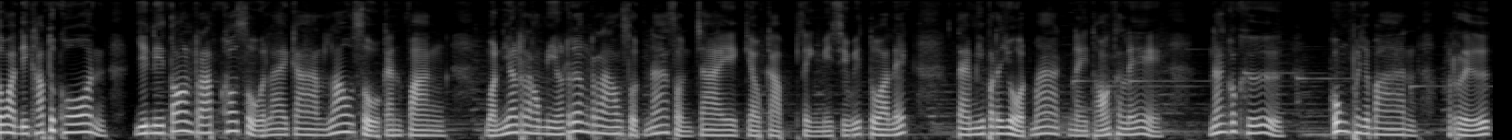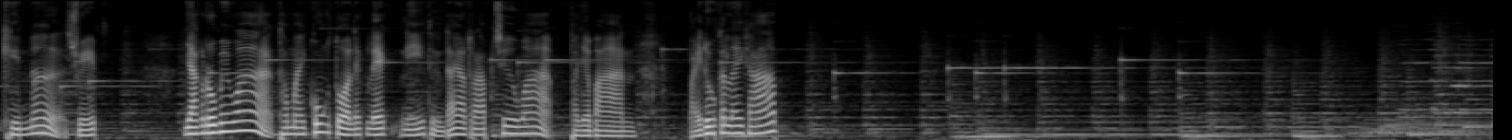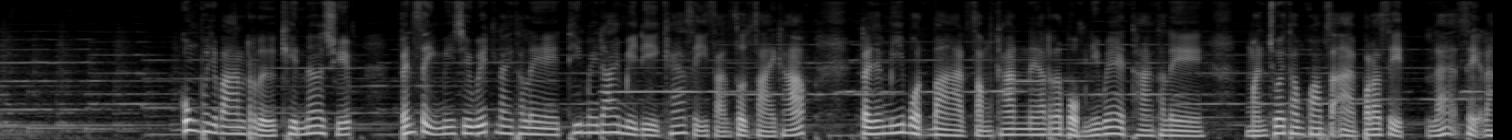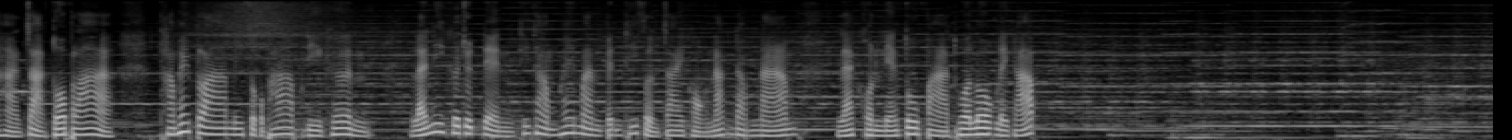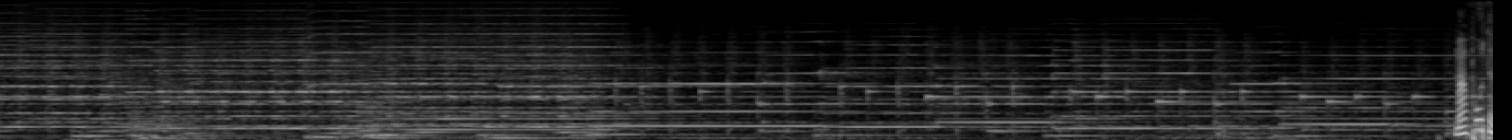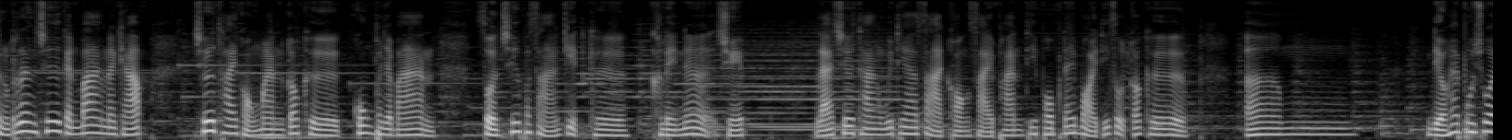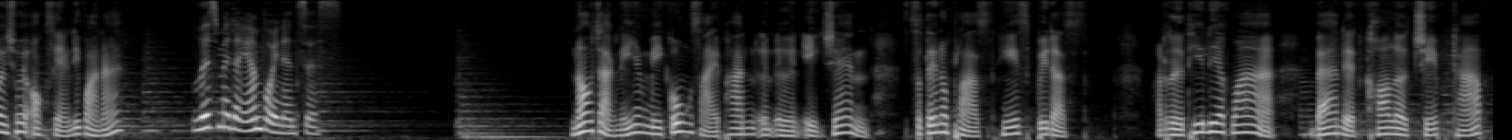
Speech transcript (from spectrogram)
สวัสดีครับทุกคน ยินดีต้อนรับเข้าสู่รายการเล่าสู่กันฟัง วันนี้เรามีเรื่องราวสุดน่าสนใจเกี่ยวกับสิ่งมีชีวิตตัวเล็ก แต่มีประโยชน์มากในท้องทะเล นั่นก็คือ กุ้งพยาบาล หรือ Kinner Shrimp อยากรู้ไหมว่าทำไมกุ้งตัวเล็กๆ นี้ถึงได้รับชื่อว่าพยาบาล ไปดูกันเลยครับ กุ้งพยาบาลหรือ Kinner Ship เป็นสิ่งมีชีวิตในทะเลที่ไม่ได้มีดีแค่สีสันสดใสครับ แต่ยังมีบทบาทสำคัญในระบบนิเวศทางทะเล มันช่วยทำความสะอาดปรสิตและเศษอาหารจากตัวปลาทำให้ปลามีสุขภาพดีขึ้น และนี่คือจุดเด่นที่ทำให้มันเป็นที่สนใจของนักดำน้ำและคนเลี้ยงตู้ปลาทั่วโลกเลยครับ มาพูดถึงเรื่องชื่อกันบ้างนะครับ ชื่อไทยของมันก็คือกุ้งพยาบาล ส่วนชื่อภาษาอังกฤษคือ cleaner ship และชื่อทางวิทยาศาสตร์ของสายพันธุ์ที่พบได้บ่อยที่สุดก็คือ เอ่มเดี๋ยวให้ผู้ช่วยช่วยออกเสียงดีกว่านะ Lismodiamboinensis. นอกจากนี้ยังมีกุ้งสายพันธุ์อื่นๆ อีกเช่น Stenoplus hispidus หรือที่เรียกว่า Banded Collar Chip ครับ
